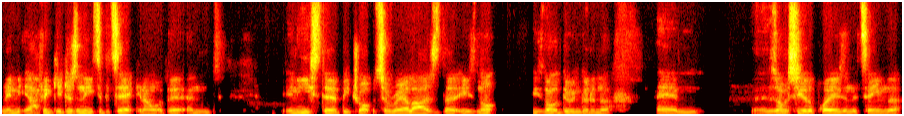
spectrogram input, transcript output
I mean, I think he does need to be taken out a bit, and he needs to be dropped to realise that he's not he's not doing good enough. Um, there's obviously other players in the team that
